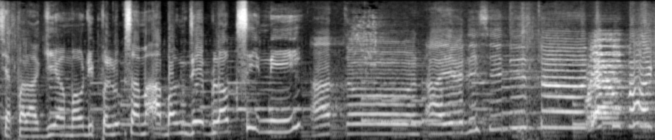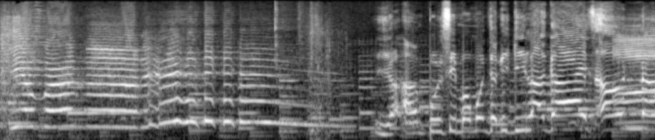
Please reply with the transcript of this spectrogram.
Siapa lagi yang mau dipeluk sama Abang J-Block sini? Atun, ayo di sini Tun. Aku bahagia banget. Ya ampun si Momon jadi gila guys. Oh no.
